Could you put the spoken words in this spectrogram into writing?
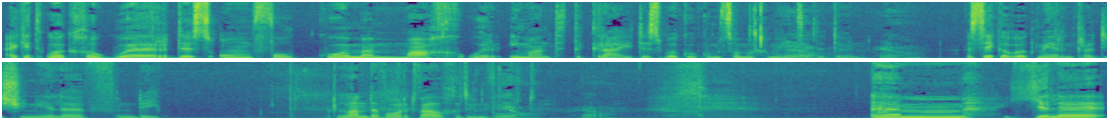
Ek het ook gehoor dis om volkome mag oor iemand te kry. Dis ook hoekom sommige mense ja, dit doen. Ja. Is seker ook meer in tradisionele van die lande waar dit wel gedoen word. Ja. Ja. Ehm um, julle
